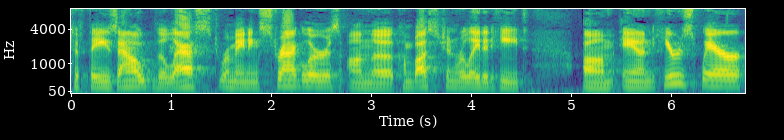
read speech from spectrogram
to phase out the last remaining stragglers on the combustion-related heat. Um, and here's where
